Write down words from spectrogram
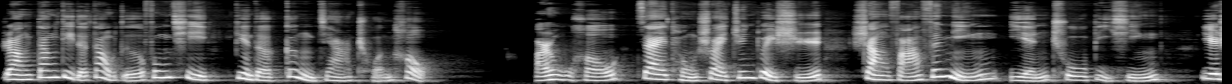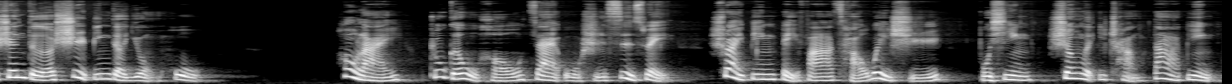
让当地的道德风气变得更加醇厚，而武侯在统帅军队时赏罚分明、言出必行，也深得士兵的拥护。后来，诸葛武侯在五十四岁率兵北伐曹魏时，不幸生了一场大病，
